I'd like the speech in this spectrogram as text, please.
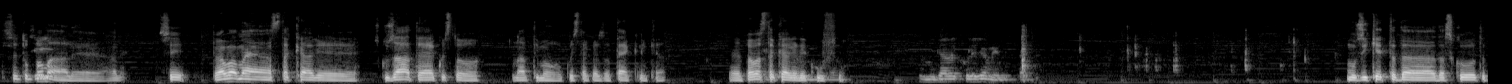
ti sento un sì. po' male. Ale. Sì, prova a staccare. Scusate, eh, questo un attimo, questa cosa tecnica. Eh, prova a staccare le cuffie. Non mi dava il collegamento. Musichetta da, d'ascolto.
